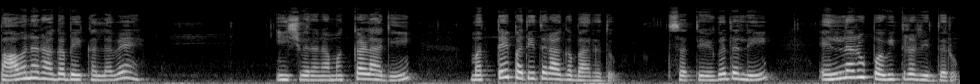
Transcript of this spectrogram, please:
ಪಾವನರಾಗಬೇಕಲ್ಲವೇ? ಈಶ್ವರನ ಮಕ್ಕಳಾಗಿ ಮತ್ತೆ ಪತಿತರಾಗಬಾರದು. ಸತ್ಯಯುಗದಲ್ಲಿ ಎಲ್ಲರೂ ಪವಿತ್ರರಿದ್ದರು.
